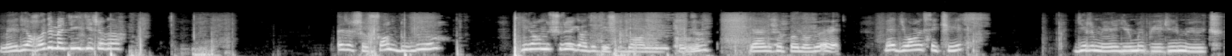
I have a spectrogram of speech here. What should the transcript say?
Medya hadi medyayı geç aga. Evet şu an doluyor. Bir anda şuraya gelecek yeşil bir halini muhtemelen. Genelde hep böyle oluyor. Evet. Medya 18 20 21 23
